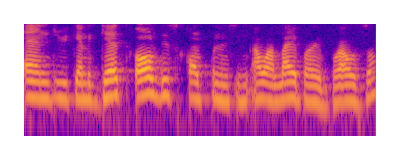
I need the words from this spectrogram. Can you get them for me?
and you can get all these components in our library browser.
